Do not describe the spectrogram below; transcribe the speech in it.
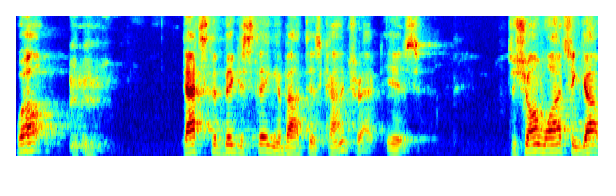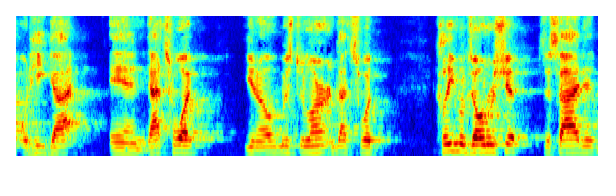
Well, that's the biggest thing about this contract is Deshaun Watson got what he got, and that's what you know, Mr. Learn. That's what Cleveland's ownership decided.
